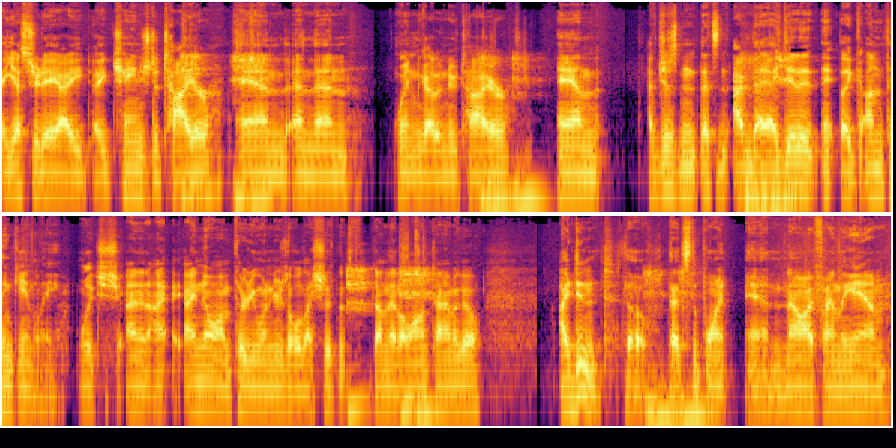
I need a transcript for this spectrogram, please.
yesterday I, I changed a tire and, and then went and got a new tire and I've just that's I, I did it like unthinkingly, which and I I know I'm 31 years old. I should have done that a long time ago. I didn't though. That's the point. And now I finally am.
